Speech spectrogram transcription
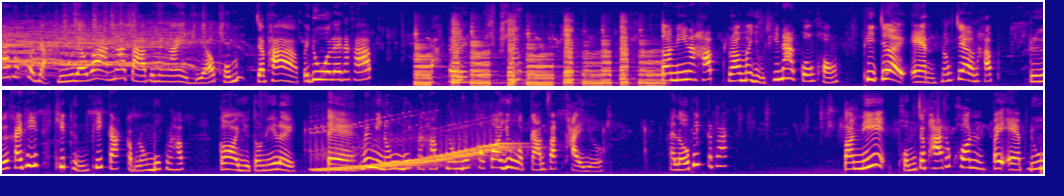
ถ้าทุกคนอยากรู้แล้วว่าหน้าตาเป็นยังไง เดี๋ยวผมจะพาไปดูเลยนะครับไปเลย ตอนนี้นะครับเรามาอยู่ที่หน้ากรงของพี่เจ้ยแอนน้องแจ้วนะครับ หรือใครที่คิดถึงพี่กั๊กกับน้องมุกนะครับ ก็อยู่ตรงนี้เลย แต่ไม่มีน้องมุกนะครับ น้องมุกเขาก็ยุ่งกับการฟักไข่อยู่ฮัลโหลพี่กั๊กตอนนี้ผมจะพาทุกคนไปแอบดู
